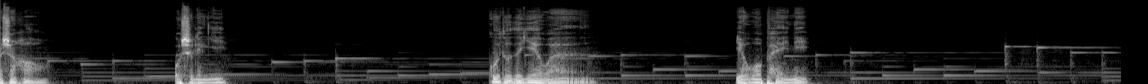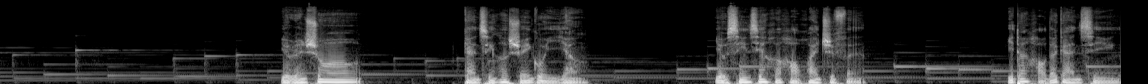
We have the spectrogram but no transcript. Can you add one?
晚上好，我是零一。孤独的夜晚，有我陪你。有人说，感情和水果一样，有新鲜和好坏之分。一段好的感情，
